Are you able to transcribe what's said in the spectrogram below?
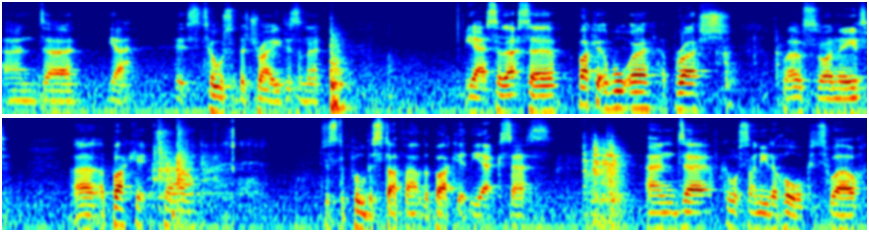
And uh, yeah, it's tools of the trade, isn't it? Yeah, so that's a bucket of water, a brush. What else do I need? Uh, a bucket trowel, just to pull the stuff out of the bucket, the excess. And uh, of course I need a hawk as well.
